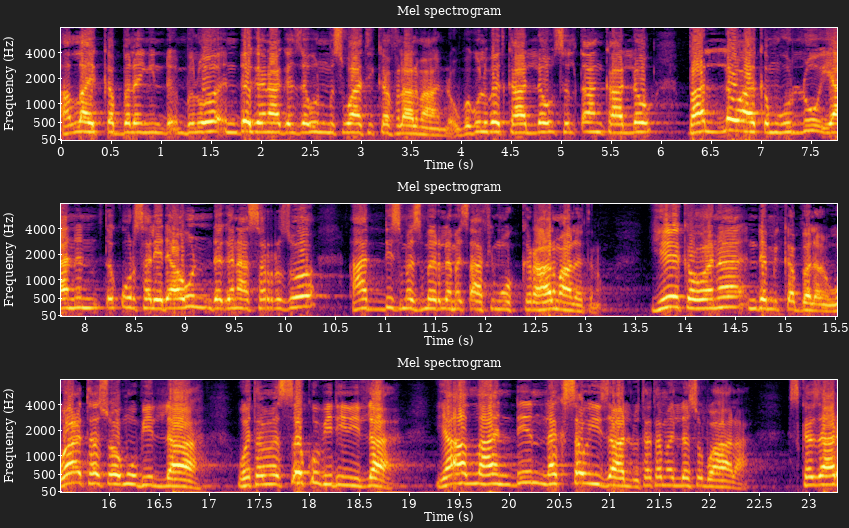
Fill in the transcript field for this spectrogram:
አላህ ይቀበለኝ ብሎ እንደገና ገንዘቡን ምስዋት ይከፍላል ማለት ነው። በጉልበት ካለው ስልጣን ካለው ባለው አቅም ሁሉ ያንን ጥቁር ሰሌዳውን እንደገና ሰርዞ አዲስ መስመር ለመጻፍ ይሞክራል ማለት ነው። ይህ ከሆነ እንደሚቀበለ ነው። ዋዕተሶሙ ቢላህ ወተመሰኩ ቢዲንላህ የአላህን ዲን ነክሰው ይዛሉ ተተመለሱ በኋላ እስከ ዛሬ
